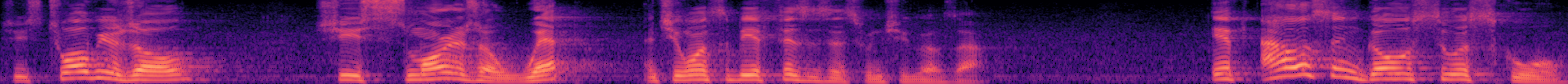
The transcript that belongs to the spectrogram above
She's 12 years old. She's smart as a whip, and she wants to be a physicist when she grows up. If Allison goes to a school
